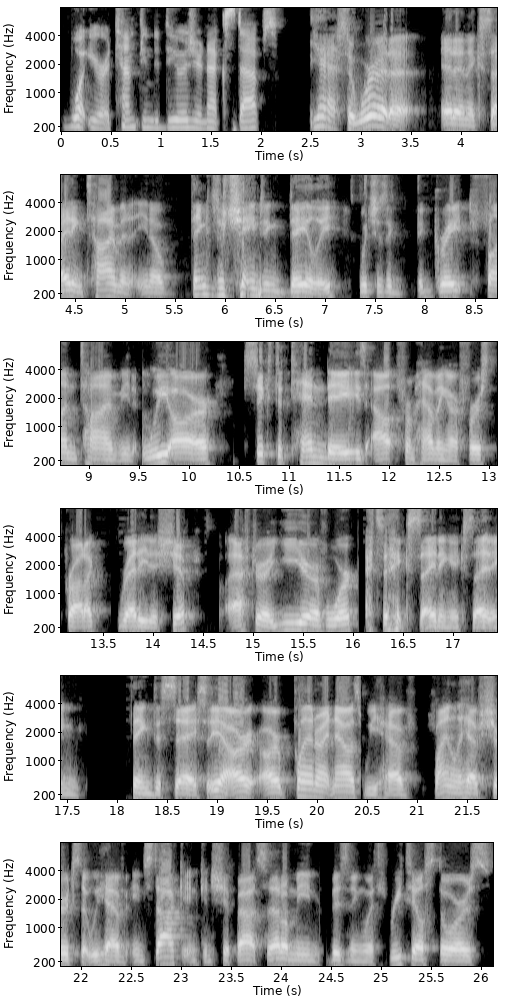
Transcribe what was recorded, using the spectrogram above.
what you're attempting to do as your next steps? Yeah, so we're at a at an exciting time, and you know things are changing daily, which is a, a great fun time. You know, we are six to ten days out from having our first product ready to ship after a year of work, that's an exciting, exciting thing to say. So yeah, our, our plan right now is we have finally have shirts that we have in stock and can ship out. So that'll mean visiting with retail stores.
